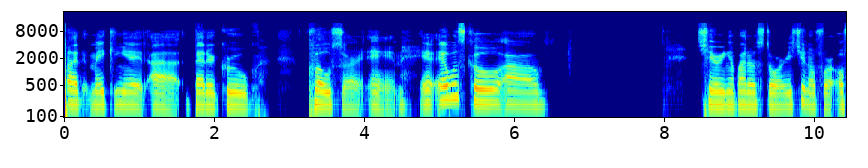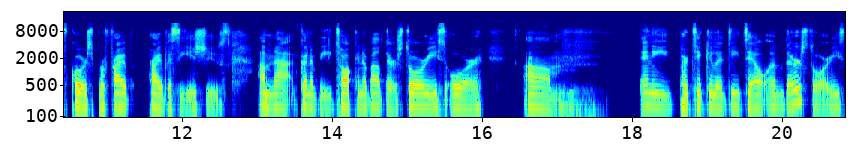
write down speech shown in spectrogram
but making it a better group closer. And it, it was cool um sharing about our stories you know for of course for pri- privacy issues i'm not going to be talking about their stories or um any particular detail on their stories,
